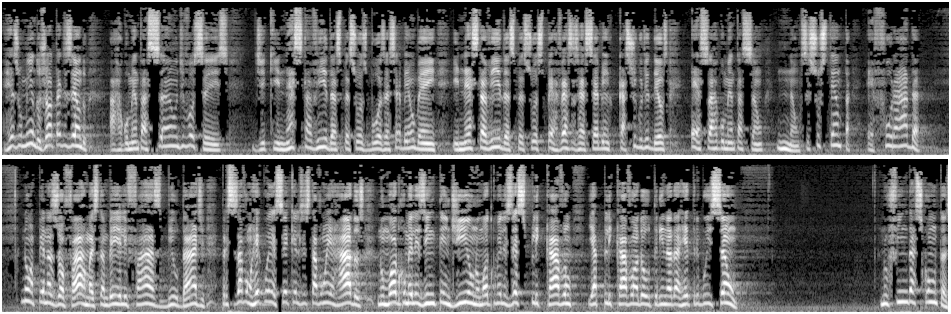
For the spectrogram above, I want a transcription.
Resumindo, Jó está dizendo: a argumentação de vocês de que nesta vida as pessoas boas recebem o bem e nesta vida as pessoas perversas recebem o castigo de Deus, essa argumentação não se sustenta, é furada. Não apenas Zofar, mas também ele faz Bildade, precisavam reconhecer que eles estavam errados no modo como eles entendiam, no modo como eles explicavam e aplicavam a doutrina da retribuição. No fim das contas,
